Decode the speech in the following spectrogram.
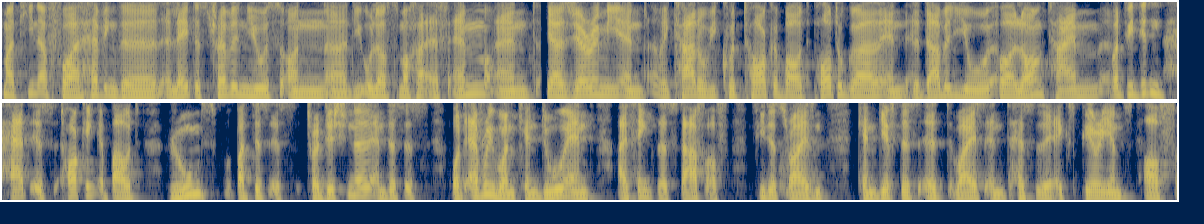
Martina, for having the latest travel news on uh, the Urlaubsmacher FM. And yeah, Jeremy and Ricardo, we could talk about Portugal and the W for a long time. What we didn't had is talking about rooms, but this is traditional and this is what everyone can do. And I think the staff of Fides Reisen can give this advice and has the experience of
